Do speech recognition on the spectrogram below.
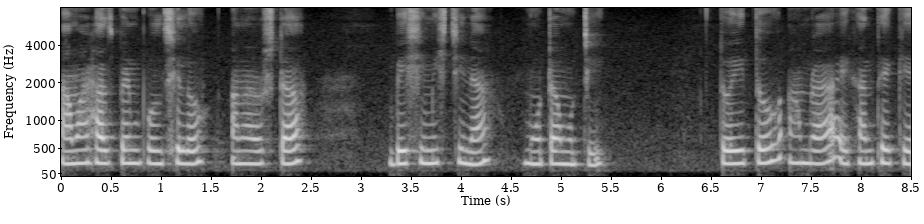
আমার হাজব্যান্ড বলছিল, আনারসটা বেশি মিষ্টি না, মোটামুটি। তো এই তো আমরা এখান থেকে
